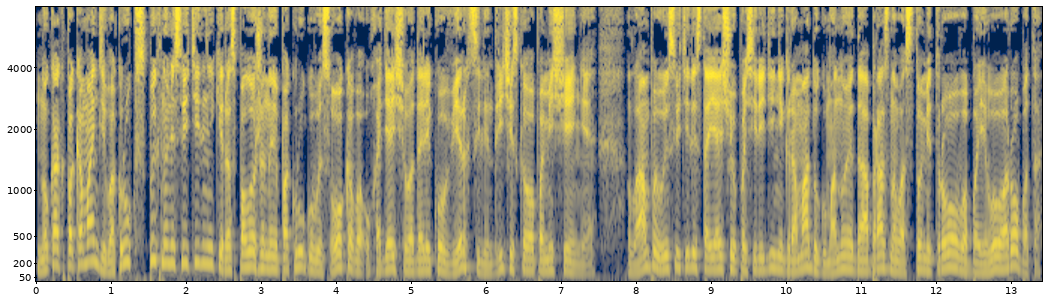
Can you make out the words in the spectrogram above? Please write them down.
но как по команде вокруг вспыхнули светильники, расположенные по кругу высокого, уходящего далеко вверх цилиндрического помещения. Лампы высветили стоящую посередине громаду гуманоидообразного 100-метрового боевого робота.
